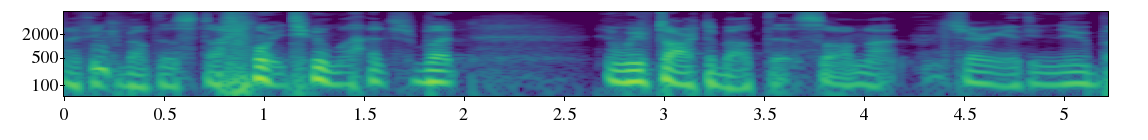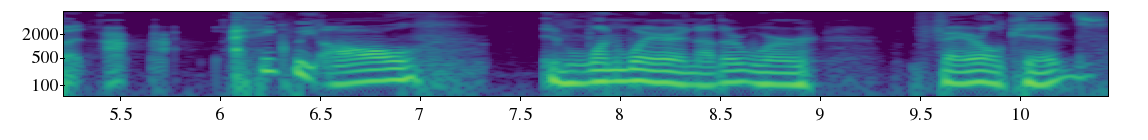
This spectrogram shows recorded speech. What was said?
I think about this stuff way too much. But and we've talked about this, so I'm not sharing anything new. But I, I- think we all, in one way or another, were feral kids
